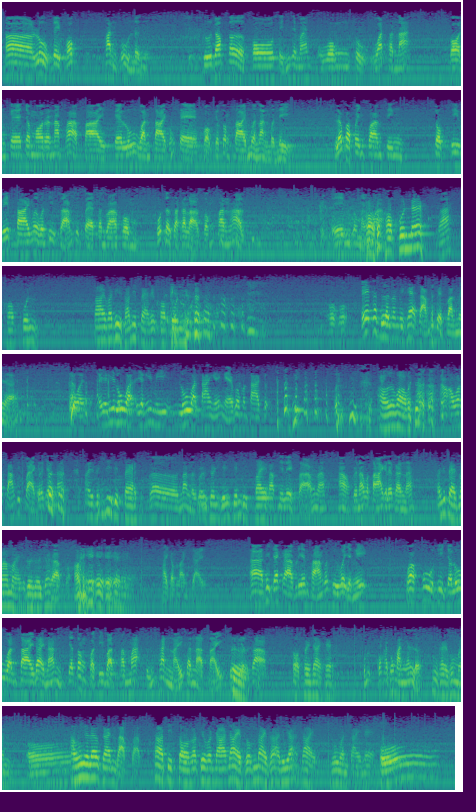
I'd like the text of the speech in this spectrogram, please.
อ่าลูกได้พบท่านผู้หนึ่ง คือด็อกเตอร์โกศินทร์ใช่ไหมวงสุวัฒนะ ก่อนแกจะมรณภาพตาย แกรู้วันตายของแกบอกจะต้องตายเมื่อนั่นเมื่อนี้ แล้วก็เป็นความจริงจบชีวิตตายเมื่อวันที่ 38 ธันวาคม พุทธศักราช 2500 เอ๊ะมันก็หมายขอบว่าขอบคุณนะนะขอบคุณ ตายวันที่สามที่แปดเลยขอบคุณ โอ้โห เอ๊ะก็เดือนมันมีแค่ 31 วันไม่เหรอ โอ้ยไอ้อย่างนี้รู้วันไอ้อย่างนี้มีรู้วันตายแง่แง่ๆเพราะมันตายก็เอาแล้วว่าไปเอาเอาเอาว่า38ก็แล้วกันนะไอ้เป็นยี่สิบแปดเออนั่นแหละคนชวนเขียนเขียนผิดไปครับนี่เลขสามนะอ้าวเป็นนับว่าตายกันแล้วกันนะอันที่แปดมาใหม่โดยโดยใช่ครับให้กำลังใจ อ่าที่จะกราบเรียนถามก็คือว่าอย่างนี้ ว่าผู้ที่จะรู้วันตายได้นั้น จะต้องปฏิบัติธรรมะถึงขั้นไหนขนาดไหนถึงจะทราบตอบไม่ได้ฮะผมของใครของมันงั้นเหรอของใครของมันโอ้เอางี้แล้วกันครับครับ ถ้าติดต่อกับเทวดาได้พรหมได้พระอริยะได้ รู้วันตายแน่ โอ้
